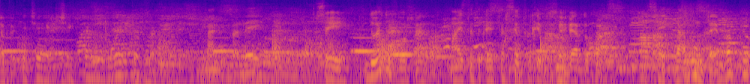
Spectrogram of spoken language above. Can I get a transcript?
No, perché c'è, quel duetto fra Mazza, lei. Sì, duetto forse, ma è, è terzetto che mi perdo qua. Sì, ma appunto è proprio,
